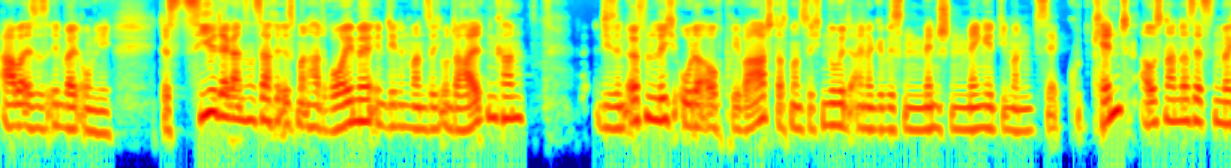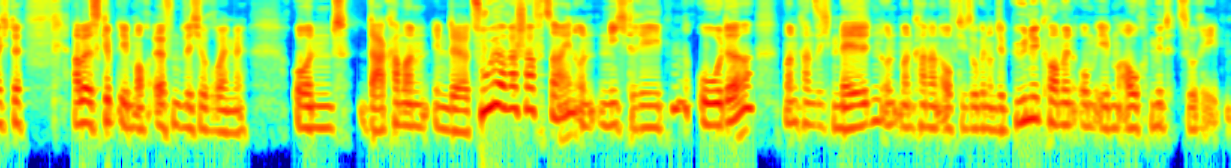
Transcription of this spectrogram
Aber es ist Invite-Only. Das Ziel der ganzen Sache ist, man hat Räume, in denen man sich unterhalten kann. Die sind öffentlich oder auch privat, dass man sich nur mit einer gewissen Menschenmenge, die man sehr gut kennt, auseinandersetzen möchte. Aber es gibt eben auch öffentliche Räume. Und da kann man in der Zuhörerschaft sein und nicht reden oder man kann sich melden und man kann dann auf die sogenannte Bühne kommen, um eben auch mitzureden.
